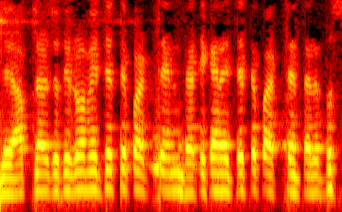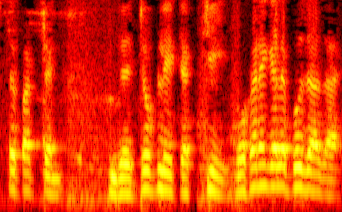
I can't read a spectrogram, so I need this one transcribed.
যে আপনারা যদি রোমে যেতে পারতেন ভ্যাটিকানে যেতে পারতেন, তাহলে বুঝতে পারতেন যে জুবলিটা কি। ওখানে গেলে বোঝা যায়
